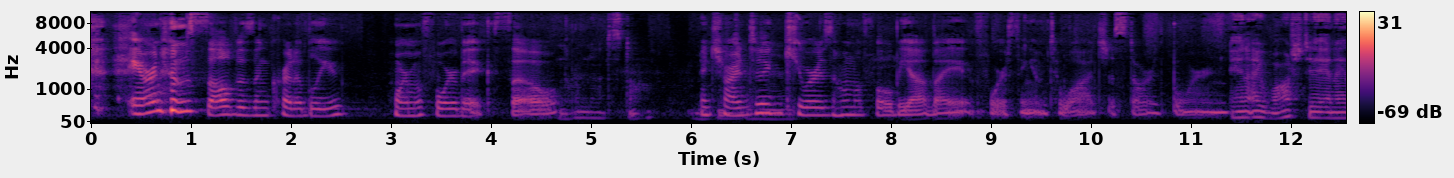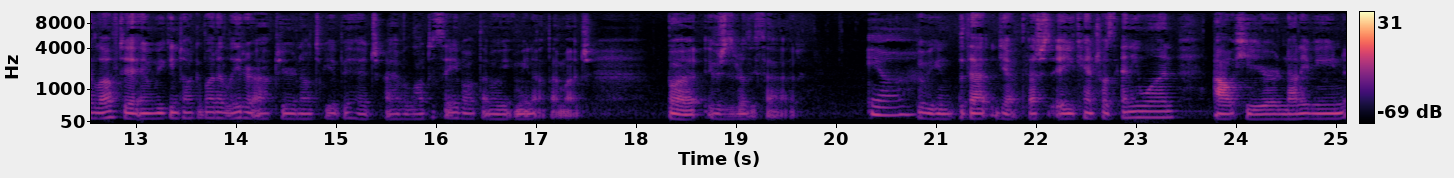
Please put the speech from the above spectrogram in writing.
Aaron himself is incredibly homophobic, so no, I'm not. Stop. I tried to cure his homophobia by forcing him to watch A Star is Born. And I watched it and I loved it, and we can talk about it later after Not to Be a Bitch. I have a lot to say about that movie. I mean, not that much, but it was just really sad. Yeah. But we can, but that, yeah, that's just it. You can't trust anyone out here, not even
